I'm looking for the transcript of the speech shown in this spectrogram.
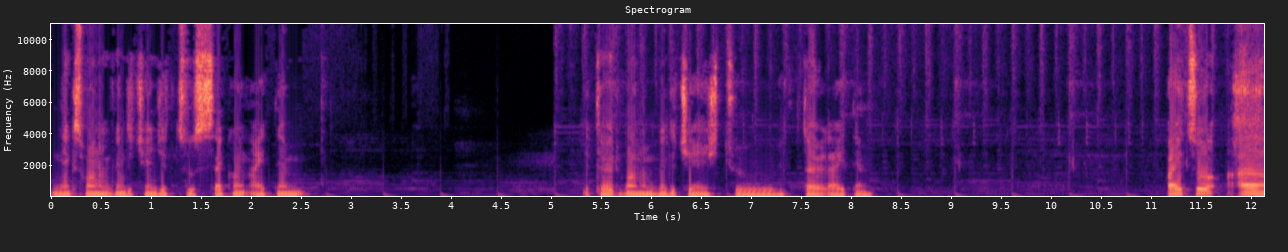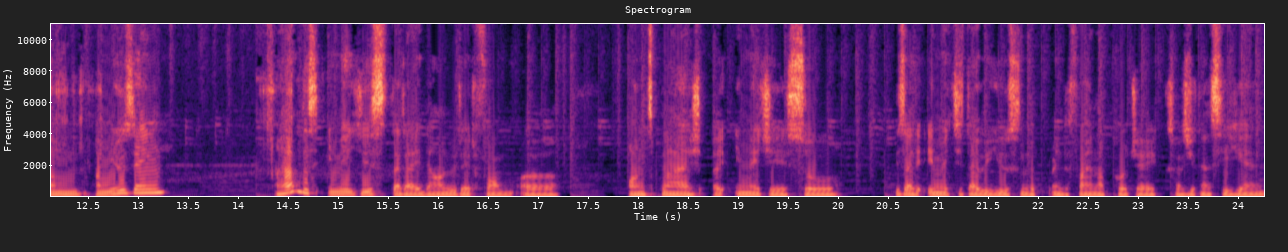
Next one i'm going to change it to second item. The third one I'm going to change to third item. Right so um I'm using I have these images that I downloaded from uh Unsplash uh, images so these are the images that we use in the in the final project as you can see here.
